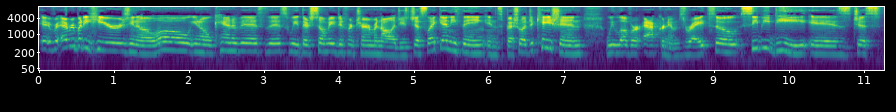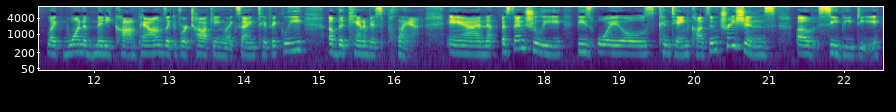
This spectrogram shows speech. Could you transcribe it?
everybody hears, you know, oh, you know, cannabis, this, we, there's so many different terminologies. Just like anything in special education, we love our acronyms, right? So CBD is just like one of many compounds, like if we're talking like scientifically, of the cannabis plant. And essentially, these oils contain concentrations of CBD,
